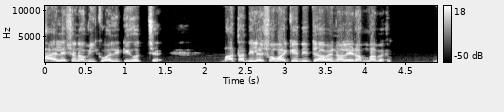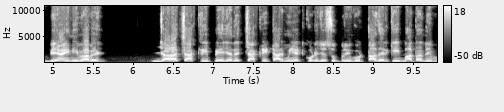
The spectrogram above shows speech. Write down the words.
ভায়োলেশন অফ ইকুয়ালিটি হচ্ছে। ভাতা দিলে সবাইকে দিতে হবে, নাহলে এরমভাবে বেআইনিভাবে যারা চাকরি পেয়ে, যাদের চাকরি টার্মিনেট করেছে সুপ্রিম কোর্ট তাদেরকেই ভাতা দেব।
